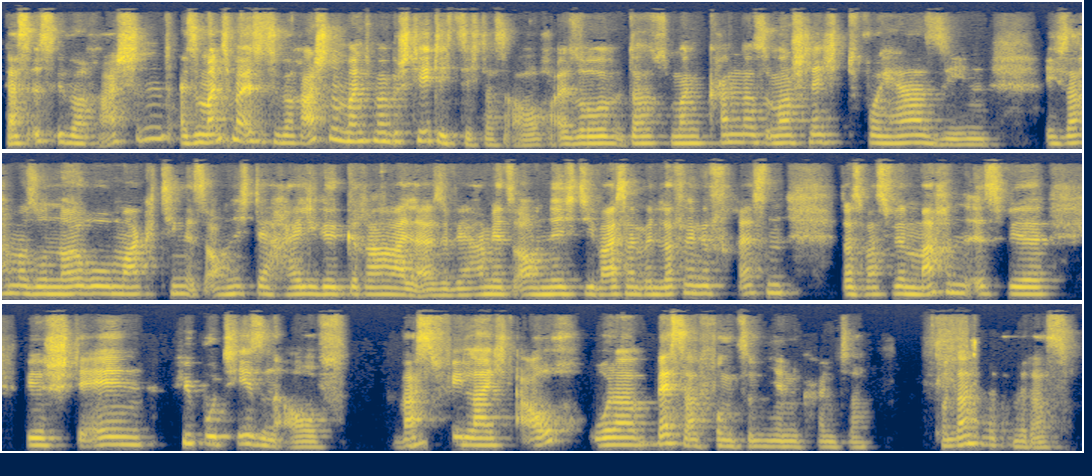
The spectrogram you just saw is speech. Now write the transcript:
Das ist überraschend. Also manchmal ist es überraschend und manchmal bestätigt sich das auch. Also dass man kann das immer schlecht vorhersehen. Ich sage mal so, Neuromarketing ist auch nicht der heilige Gral. Also wir haben jetzt auch nicht die Weisheit mit Löffeln gefressen. Das, was wir machen, ist, wir, wir stellen Hypothesen auf, was vielleicht auch oder besser funktionieren könnte. Und dann testen wir das.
